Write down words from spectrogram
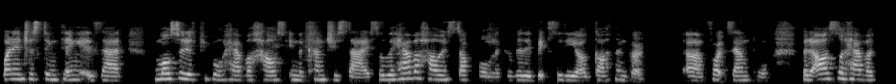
one interesting thing is that most of these people have a house in the countryside. So they have a house in Stockholm, like a really big city, or Gothenburg, uh, for example, but also have a,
